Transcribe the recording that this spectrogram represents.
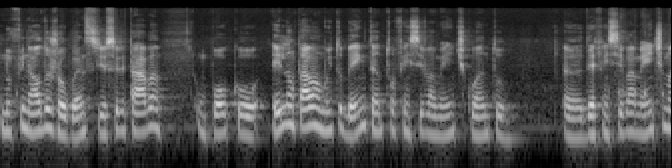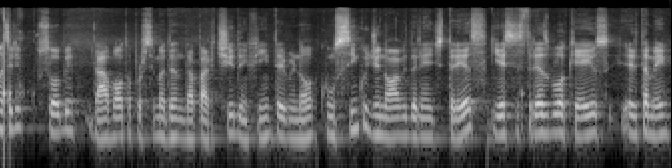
no final do jogo. Antes disso, ele estava um pouco. Ele não estava muito bem, tanto ofensivamente quanto uh, defensivamente, mas ele soube dar a volta por cima dentro da partida, enfim, terminou com 5 de 9 da linha de 3, e esses três bloqueios, ele também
